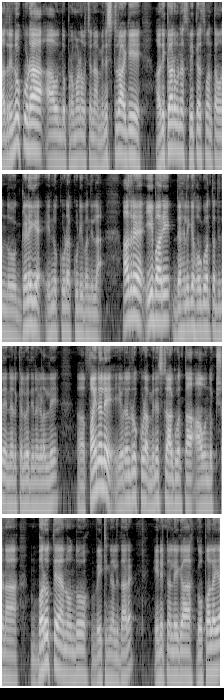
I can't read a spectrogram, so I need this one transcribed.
ಆದ್ರೂ ಕೂಡ ಆ ಒಂದು ಪ್ರಮಾಣ ವಚನ ಮಿನಿಸ್ಟರ್ ಆಗಿ ಅಧಿಕಾರವನ್ನು ಸ್ವೀಕರಿಸುವಂಥ ಒಂದು ಗಳಿಗೆ ಇನ್ನೂ ಕೂಡ ಕೂಡಿ ಬಂದಿಲ್ಲ. ಆದರೆ ಈ ಬಾರಿ ದೆಹಲಿಗೆ ಹೋಗುವಂಥದ್ದಿದೆ ಇನ್ನೇನು ಕೆಲವೇ ದಿನಗಳಲ್ಲಿ. ಫೈನಲಿ ಇವರೆಲ್ಲರೂ ಕೂಡ ಮಿನಿಸ್ಟರ್ ಆಗುವಂಥ ಆ ಒಂದು ಕ್ಷಣ ಬರುತ್ತೆ ಅನ್ನೋ ಒಂದು ವೇಟಿಂಗ್ನಲ್ಲಿದ್ದಾರೆ ಈ ನಿಟ್ಟಿನಲ್ಲಿ ಈಗ ಗೋಪಾಲಯ್ಯ,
